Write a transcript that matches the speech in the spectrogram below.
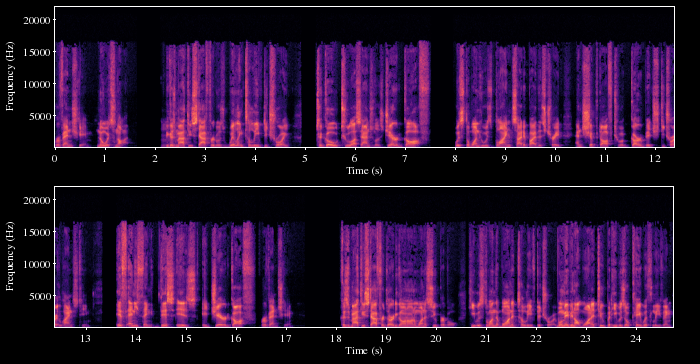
revenge game. No, it's not because Matthew Stafford was willing to leave Detroit to go to Los Angeles. Jared Goff was the one who was blindsided by this trade and shipped off to a garbage Detroit Lions team. If anything, this is a Jared Goff revenge game. Because Matthew Stafford's already gone on and won a Super Bowl. He was the one that wanted to leave Detroit. Well, maybe not wanted to, but he was okay with leaving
